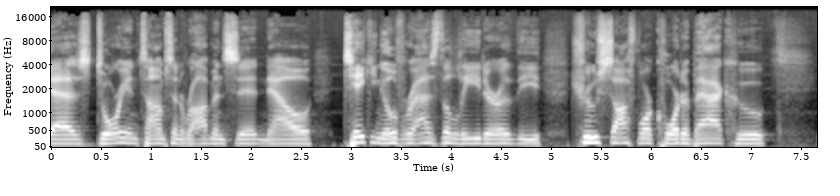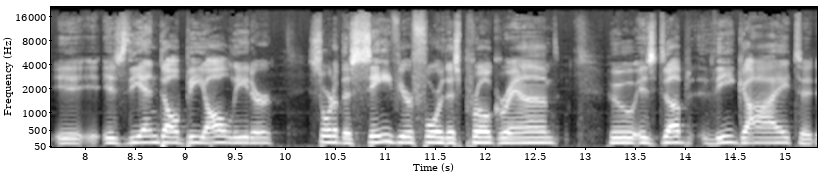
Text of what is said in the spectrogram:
as Dorian Thompson Robinson now taking over as the leader, the true sophomore quarterback who is the end all be all leader, sort of the savior for this program, who is dubbed the guy to,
